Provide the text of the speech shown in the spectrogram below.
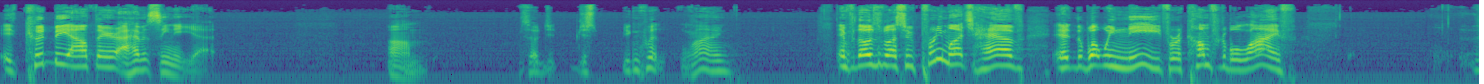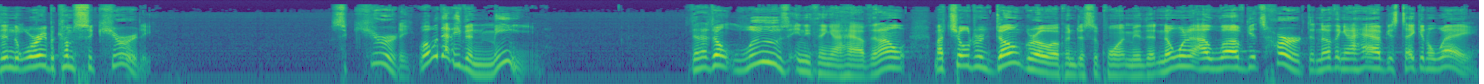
It could be out there. I haven't seen it yet. Um, so j- just you can quit lying. And for those of us who pretty much have eh, what we need for a comfortable life, then the worry becomes security. Security. What would that even mean? That I don't lose anything I have, that I don't my children don't grow up and disappoint me, that no one I love gets hurt, that nothing I have gets taken away.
